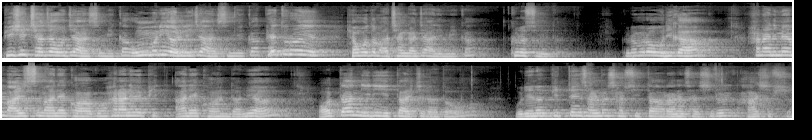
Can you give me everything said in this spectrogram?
빛이 찾아오지 않습니까? 옥문이 열리지 않습니까? 베드로의 경우도 마찬가지 아닙니까? 그렇습니다. 그러므로 우리가 하나님의 말씀 안에 거하고 하나님의 빛 안에 거한다면 어떠한 일이 있다 할지라도 우리는 빛된 삶을 살 수 있다라는 사실을 아십시오.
